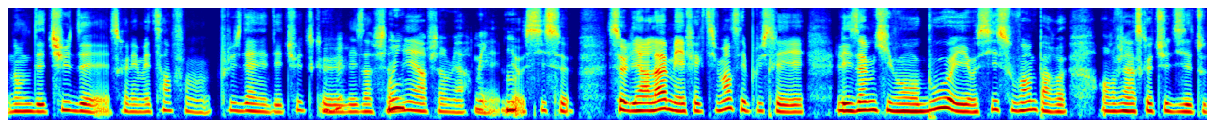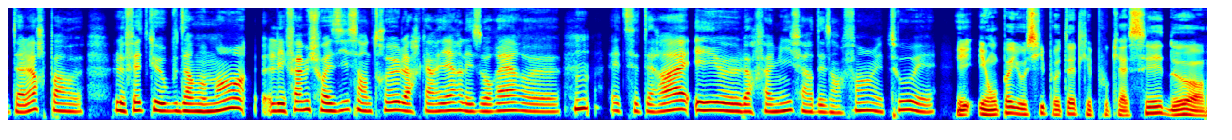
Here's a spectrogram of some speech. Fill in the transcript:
nombre d'études, et... parce que les médecins font plus d'années d'études que Mhm. les infirmiers et infirmières. Oui. Mais il y a Mm. aussi ce, ce lien-là, mais effectivement, c'est plus les, les hommes qui vont au bout, et aussi souvent par, euh, on revient à ce que tu disais tout à l'heure, par euh, le fait qu'au bout d'un moment, les femmes choisissent entre leur carrière, les horaires, euh, Mm. etc., et euh, leur famille, faire des enfants et tout, et Et, et on paye aussi peut-être les pots cassés de euh,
